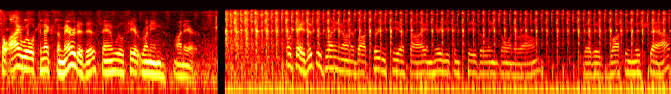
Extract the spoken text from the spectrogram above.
So I will connect some air to this and we'll see it running on air. Okay, this is running on about 30 psi and here you can see the link going around that is rocking this shaft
